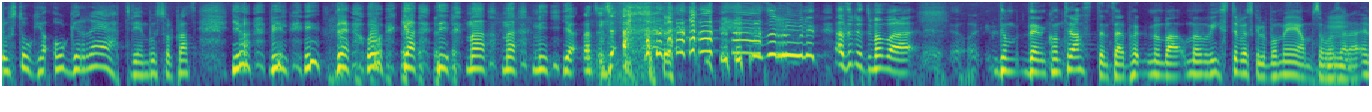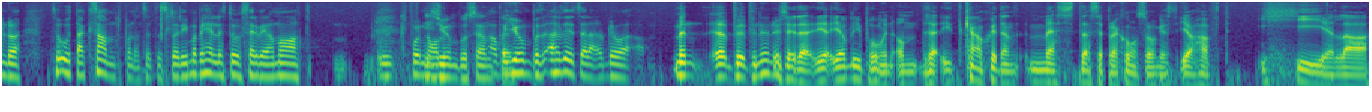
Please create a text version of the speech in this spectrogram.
då stod jag och grät vid en busshållplats. Jag vill inte åka till Mamma Mia. Alltså, så, det är så roligt! Alltså, det, man bara, de, den kontrasten, så här, man, bara, man visste vad jag skulle vara med om som var så här, ändå så otacksamt på något sätt. att stå där. Man vill hellre stå och servera mat på I noll- Jumbo Ja, på jumbo. Alltså, det är sådär, då. Men eh, för, för nu när du säger det, här, jag, jag blir påminn om det här, kanske den mesta separationsångest jag har haft i hela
